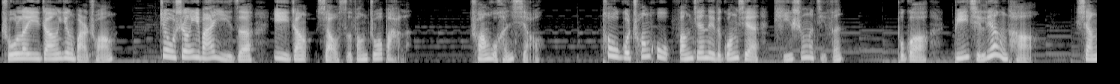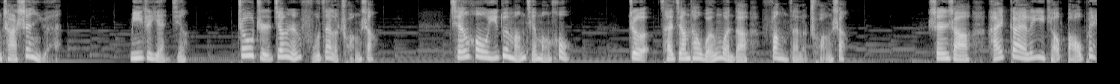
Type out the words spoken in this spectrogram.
除了一张硬板床，就剩一把椅子、一张小四方桌罢了。窗户很小，透过窗户，房间内的光线提升了几分。不过，比起亮堂，相差甚远。眯着眼睛，周芷将人扶在了床上，前后一顿忙前忙后，这才将他稳稳的放在了床上，身上还盖了一条薄被。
